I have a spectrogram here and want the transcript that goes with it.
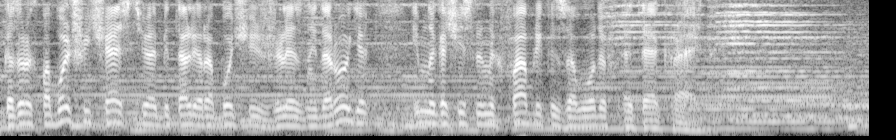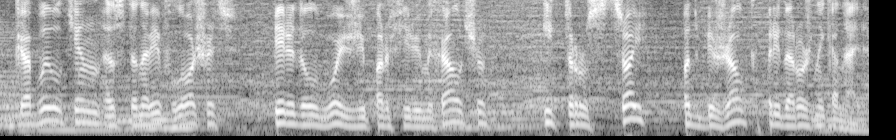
в которых по большей частью обитали рабочие с железной дороги и многочисленных фабрик и заводов этой окраины. Кобылкин, остановив лошадь, передал вожжи Порфирию Михайловичу и трусцой подбежал к придорожной канаве.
